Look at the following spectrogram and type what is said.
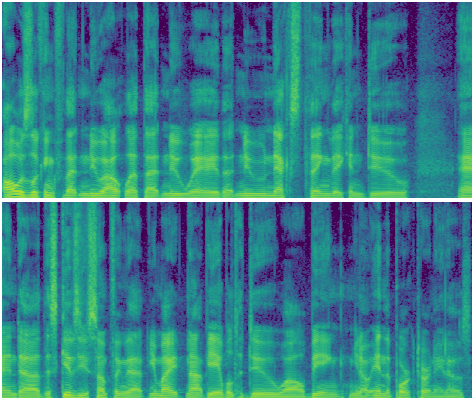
always looking for that new outlet that new way that new next thing they can do. And uh, this gives you something that you might not be able to do while being you know in the pork tornadoes.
